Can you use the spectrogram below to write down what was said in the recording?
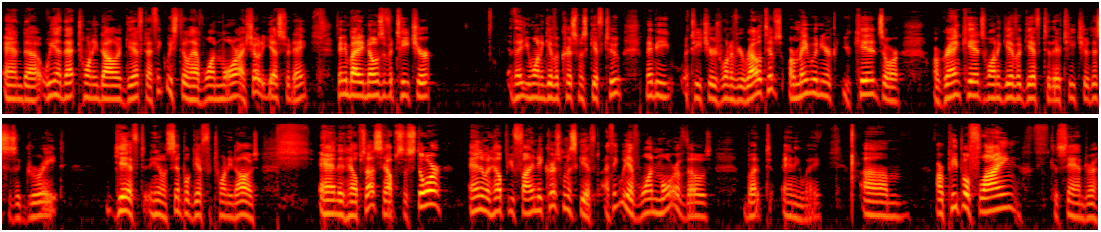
And uh, we had that $20 gift. I think we still have one more. I showed it yesterday. If anybody knows of a teacher that you want to give a Christmas gift to, maybe a teacher is one of your relatives, or maybe when your, your kids or, or grandkids want to give a gift to their teacher, this is a great gift, you know, a simple gift for $20. And it helps us, helps the store, and it would help you find a Christmas gift. I think we have one more of those, but anyway. Um, are people flying? Cassandra,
